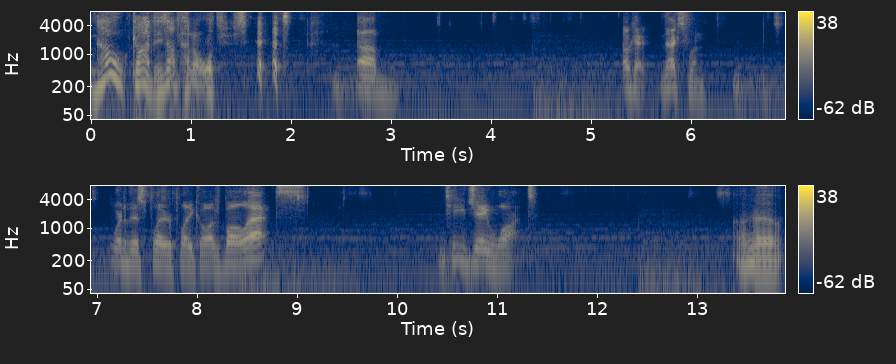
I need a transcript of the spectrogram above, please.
no, God, he's not that old. Shit. Um. Okay, next one. Where did this player play college ball at? T.J. Watt. Okay.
